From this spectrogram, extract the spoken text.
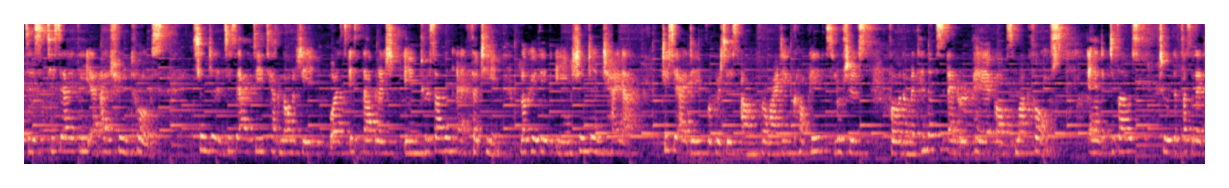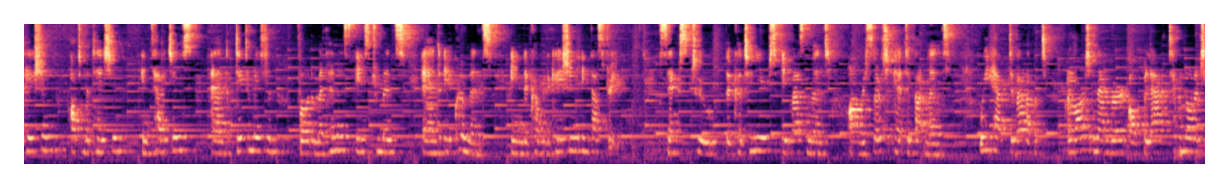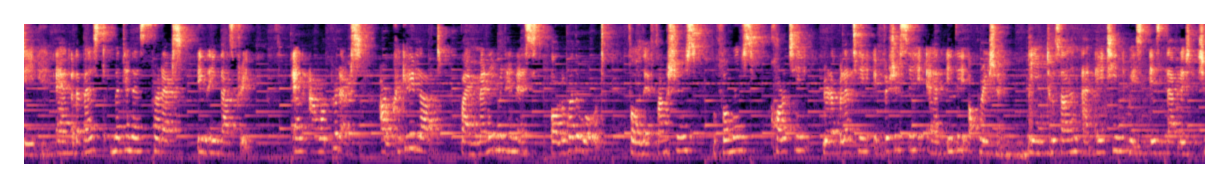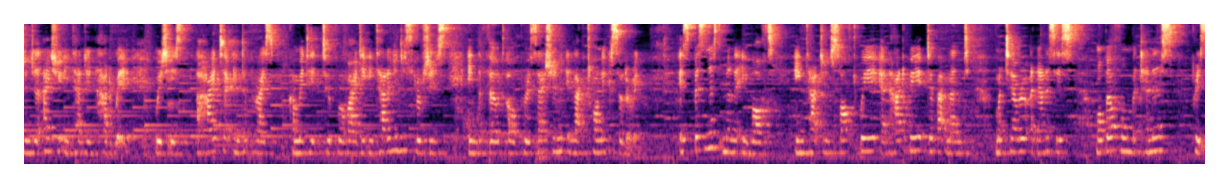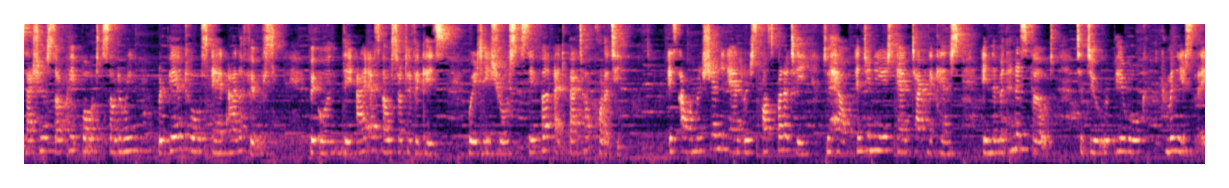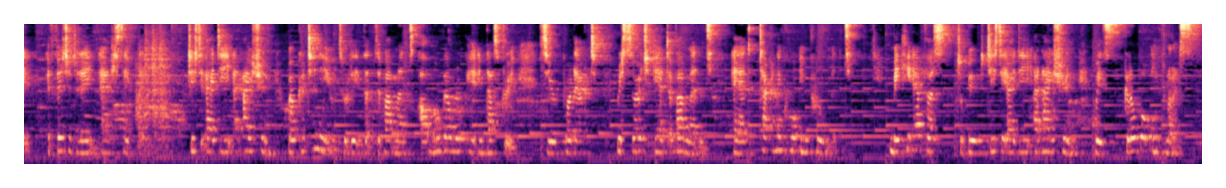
With JCID and Aixun tools, Shenzhen JCID technology was established in 2013, located in Shenzhen, China. JCID focuses on providing complete solutions for the maintenance and repair of smartphones and devotes to the facilitation, automation, intelligence, and data mission for the maintenance instruments and equipment in the communication industry. Thanks to the continuous investment on research and development, we have developed a large number of black technology and advanced maintenance products in the industry. And our products are quickly loved by many maintainers all over the world for their functions, performance, quality, reliability, efficiency, and easy operation. In 2018, we established Shenzhen Aixun Intelligent Hardware, which is a high-tech enterprise committed to providing intelligent solutions in the field of precision electronic soldering. Its business mainly involves intelligent software and hardware development, material analysis, mobile phone maintenance, precision circuit board soldering, repair tools, and other fields. We own the ISO certificates, which ensures safer and better quality. It's our mission and responsibility to help engineers and technicians in the maintenance field to do repair work conveniently, efficiently, and safely. JCID and Aixun will continue to lead the development of mobile repair industry through product research and development and technical improvement, making efforts to build JCID and Aixun with global influence.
